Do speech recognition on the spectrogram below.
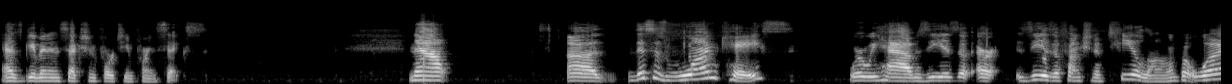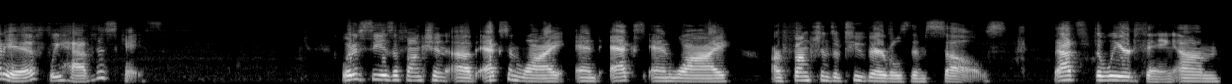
as given in section 14.6. Now, uh, this is one case where we have z is a, or z is a function of t alone, but what if we have this case? What if c is a function of x and y, and x and y are functions of two variables themselves? That's the weird thing. Um,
